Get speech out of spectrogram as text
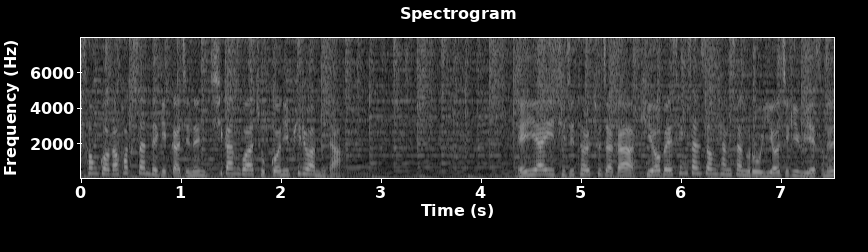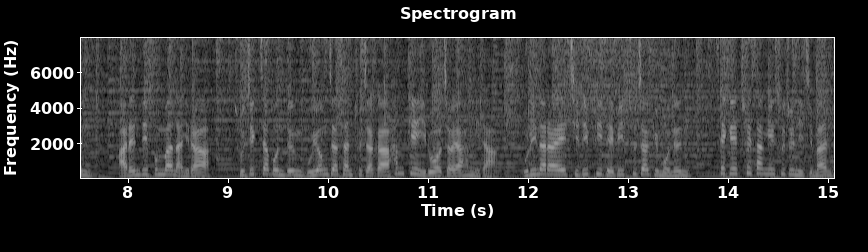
성과가 확산되기까지는 시간과 조건이 필요합니다. AI 디지털 투자가 기업의 생산성 향상으로 이어지기 위해서는 R&D뿐만 아니라 조직 자본 등 무형 자산 투자가 함께 이루어져야 합니다. 우리나라의 GDP 대비 투자 규모는 세계 최상위 수준이지만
